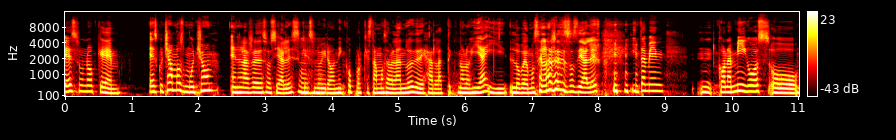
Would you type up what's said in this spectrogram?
es uno que escuchamos mucho en las redes sociales, que es lo irónico porque estamos hablando de dejar la tecnología y lo vemos en las redes sociales. y también mm, con amigos o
